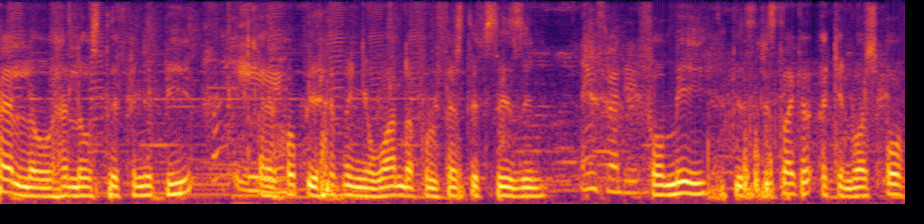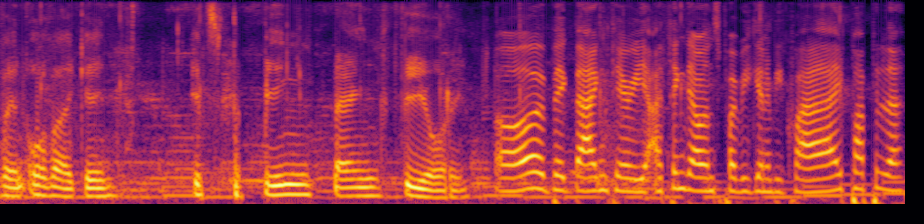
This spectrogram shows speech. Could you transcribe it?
Hello, hello, Stephanie P. Hi. I hope you're having a wonderful festive season. Thanks, my dude. For me, this is like I can watch over and over again. It's the Bing Bang Theory. Oh, Big Bang Theory. I think that one's probably going to be quite popular.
